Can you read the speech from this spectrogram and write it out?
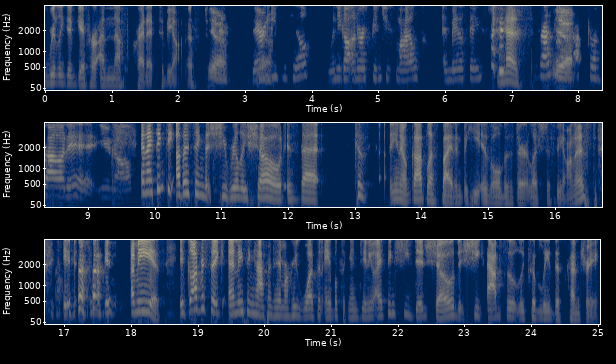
really did give her enough credit to be honest yeah Very Yeah. even killed. When he got under her skin, she smiled and made a face. yes that's, Yeah. that's about it, you know. And I think the other thing that she really showed is that because you know, God bless Biden, but he is old as dirt. Let's just be honest. If, if I mean, he is. If God forsake anything happened to him or he wasn't able to continue, I think she did show that she absolutely could lead this country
